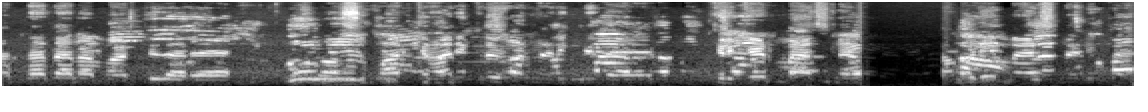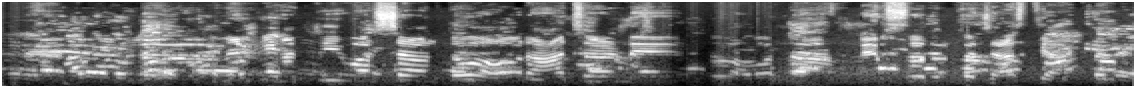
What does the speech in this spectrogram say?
ಅನ್ನದಾನ ಮಾಡ್ತಿದ್ದಾರೆ. ಸುಮಾರು ಕಾರ್ಯಕ್ರಮಗಳು ನಡೀತಿದೆ. ಕ್ರಿಕೆಟ್ ಮ್ಯಾಚ್ ಕಬಡ್ಡಿ ಮ್ಯಾಚ್ ನಡೀತಾರೆ ಪ್ರತಿ ವರ್ಷ ಅಂತೂ ಅವ್ರ ಆಚರಣೆ ಅಂತೂ ಅವ್ರನ್ನ ಮೆರೆಸೋದಂತೂ ಜಾಸ್ತಿ ಆಗ್ತದೆ.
